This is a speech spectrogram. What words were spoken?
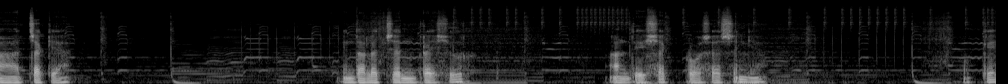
uh, cek ya intelligent pressure anti shock processing ya. Oke.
